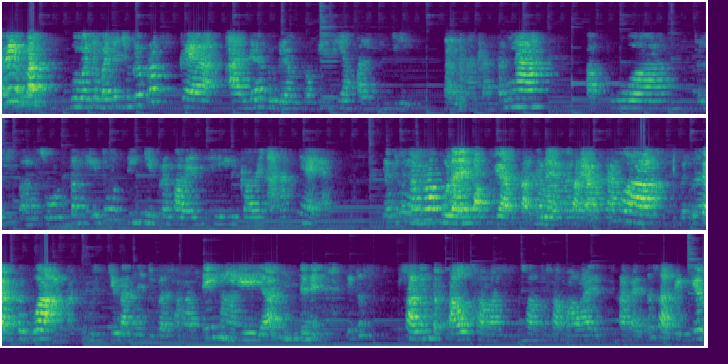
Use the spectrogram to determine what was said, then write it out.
Tapi yang pas gue baca-baca juga Prof, kayak ada beberapa provinsi yang paling tinggi. Kalimantan Tengah, Papua, terus Sulteng itu tinggi prevalensi kawin anaknya ya. yang pertama budaya patriarkalnya Budaya sangat kuat terus yang kedua angka kemiskinannya juga sangat tinggi ya jadi itu saling bertaut sama satu sama lain. Karena itu saya pikir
